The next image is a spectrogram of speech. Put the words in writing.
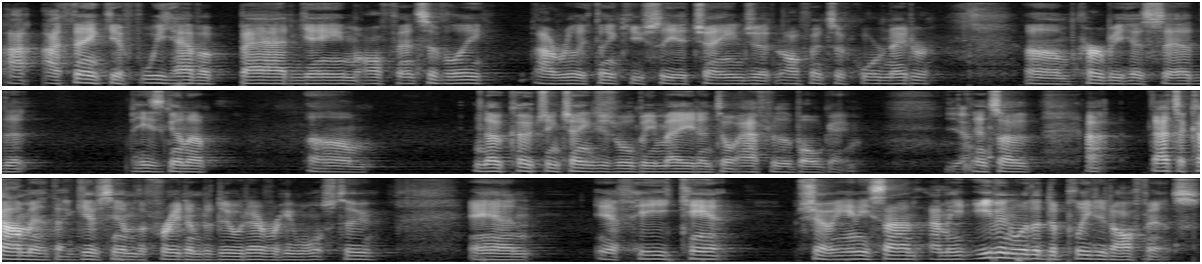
I, I think if we have a bad game offensively, I really think you see a change at offensive coordinator. Um, Kirby has said that he's going to um, no coaching changes will be made until after the bowl game. Yeah. And so that's a comment that gives him the freedom to do whatever he wants to. And if he can't show any sign, I mean, even with a depleted offense,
